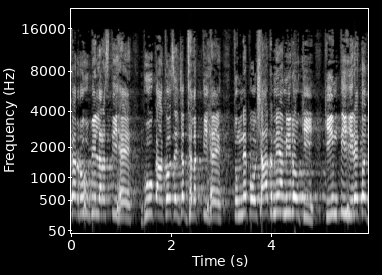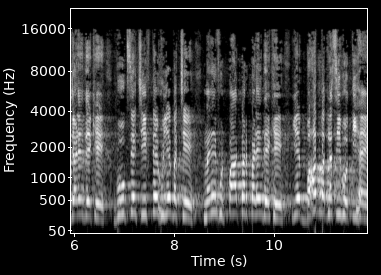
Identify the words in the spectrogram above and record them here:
कर रूह भी लरसती है, भूख आँखों से जब झलकती है। तुमने पोशाक में अमीरों की, कीमती हीरे तो जड़े देखे, भूख से चीखते हुए बच्चे, मैंने फुटपाथ पर पड़े देखे, ये बहुत बदनसीब होती है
